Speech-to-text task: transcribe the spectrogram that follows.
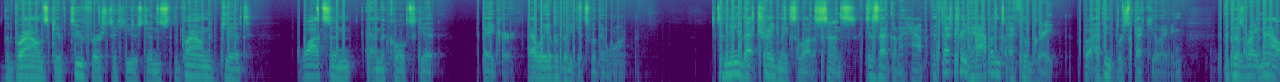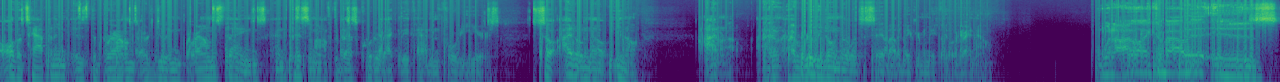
the Browns give two first to Houston. So the Browns get Watson, and the Colts get Baker. That way, everybody gets what they want to me, that trade makes a lot of sense. Is that going to happen? If that trade happens, I feel great. But I think we're speculating because right now, all that's happening is the Browns are doing Browns things and pissing off the best quarterback they've had in 40 years. So I don't know. You know, I don't know. I, don't, I really don't know what to say about Baker Mayfield right now. What I like about it is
